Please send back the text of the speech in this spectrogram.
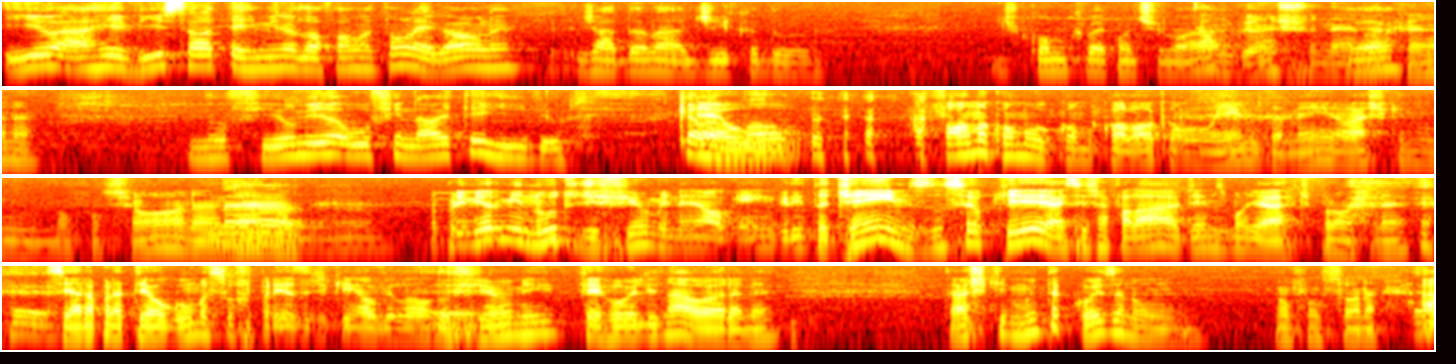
E a revista ela termina de uma forma tão legal, né? Já dando a dica do de como que vai continuar. Dá um gancho, né? É. Bacana. No filme o final é terrível. Aquela é, mão. o, a forma como, como colocam o M também, eu acho que não, não funciona, né? Não, No, não. no primeiro minuto de filme, né, alguém grita James, não sei o quê, aí você já fala, ah, James Moriarty, pronto, né? Se era pra ter alguma surpresa de quem é o vilão do É. filme, ferrou ele na hora, né? Então acho que muita coisa não, não funciona. É a,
